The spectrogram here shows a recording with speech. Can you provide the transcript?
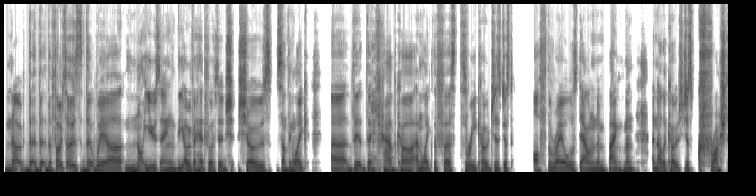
no, the, the the photos that we're not using, the overhead footage shows something like uh the the cab car and like the first three coaches just off the rails down an embankment. Another coach just crushed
